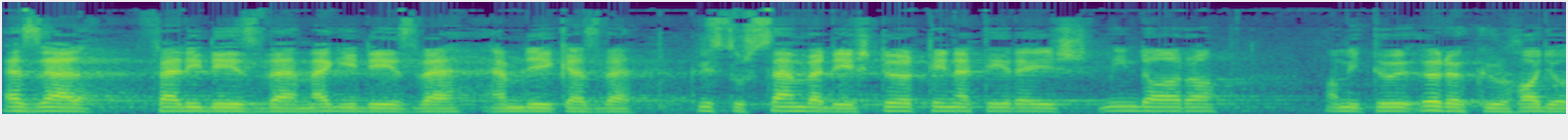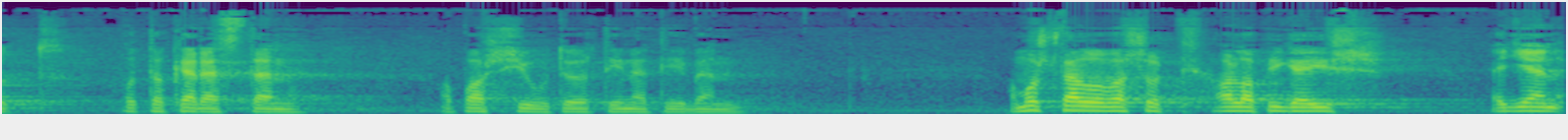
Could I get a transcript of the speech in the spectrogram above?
ezzel felidézve, megidézve, emlékezve Krisztus szenvedés történetére és mindarra, amit ő örökül hagyott ott a kereszten, a passió történetében. A most felolvasott alapige is egy ilyen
